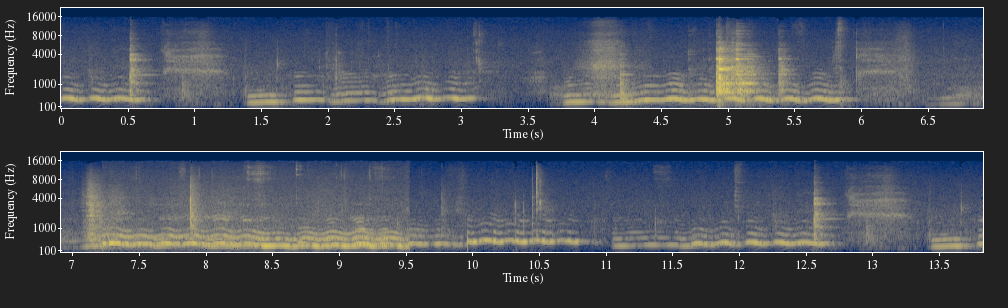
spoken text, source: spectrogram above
You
